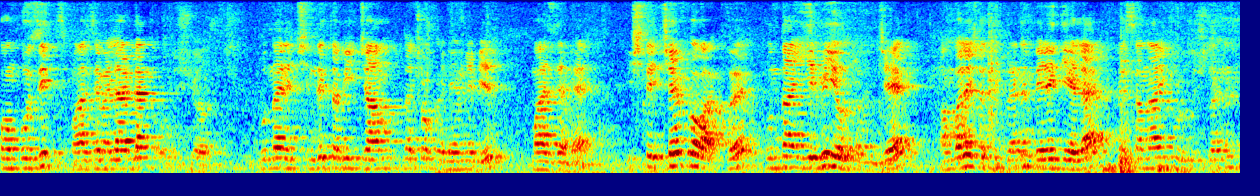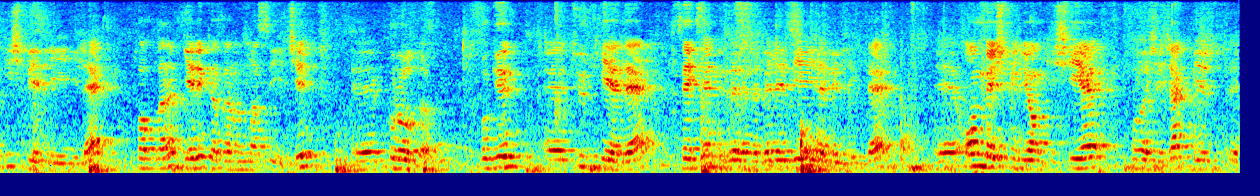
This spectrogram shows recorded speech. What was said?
kompozit malzemelerden oluşuyor. Bunlar içinde tabii cam da çok önemli bir malzeme. İşte Çevko Vakfı bundan 20 yıl önce ambalaj atıklarının belediyeler ve sanayi kuruluşlarının işbirliğiyle toplanıp geri kazanılması için e, kuruldu. Bugün e, Türkiye'de 80 üzerinde belediye ile birlikte e, 15 milyon kişiye ulaşacak bir e,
